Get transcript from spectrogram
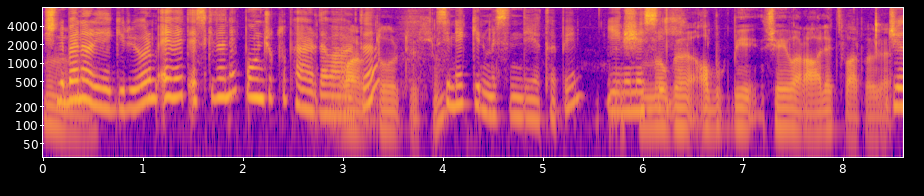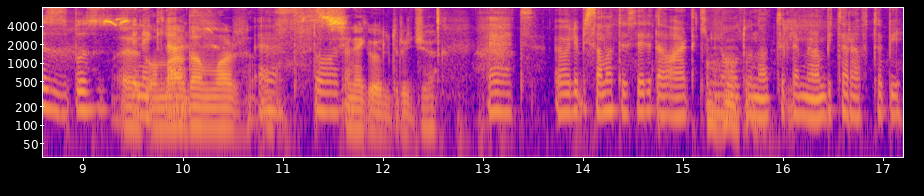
Şimdi ben araya giriyorum. Evet eskiden hep boncuklu perde vardı. Var, doğru diyorsun. Sinek girmesin diye tabii. Yeni Şimdi nesil böyle abuk bir şey var, alet var böyle. cız bız evet, sinekler. onlardan var. Evet, doğru. Sinek öldürücü. Evet öyle bir sanat eseri de vardı. Kimin olduğunu hatırlamıyorum. Bir tarafta bir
